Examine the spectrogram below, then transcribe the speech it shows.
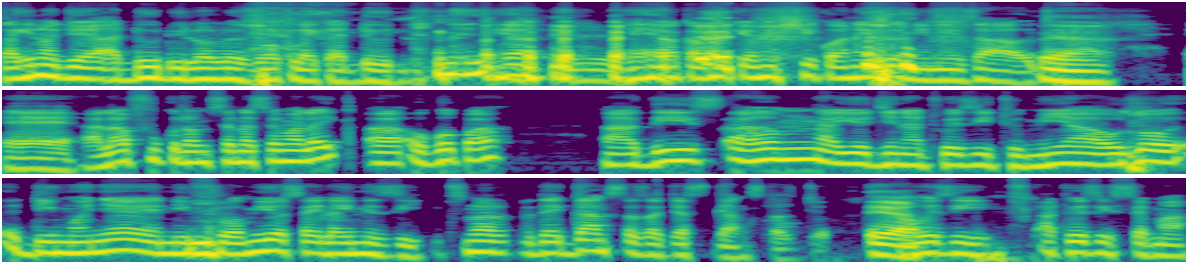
lakini najua a dude will always walk like a dude Eh, wakabaki wameshikwa na hizo nini zao yeah. eh, alafu kuna msa anasema like uh, ogopa uh, this um, hiyo jina tuwezi tumia although d mwenyewe ni Mm. from hiyo sideline z it's not the gangsters are just gangsters jo Yeah. hatuwezi sema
